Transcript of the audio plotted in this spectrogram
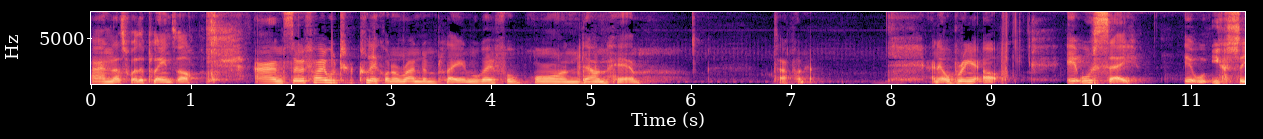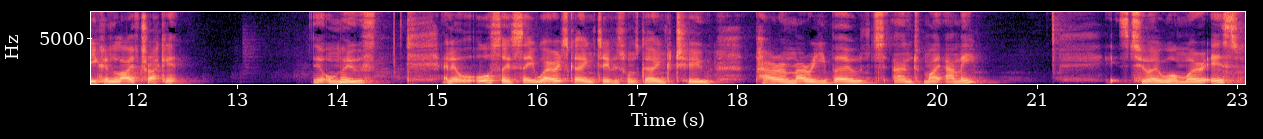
and that's where the planes are. And so if I were to click on a random plane, we'll go for one down here. Tap on it, and it will bring it up. It will say it. Will, you, so you can live track it. It will move, and it will also say where it's going to. This one's going to Paramaribo and Miami. It's 201 where it is.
